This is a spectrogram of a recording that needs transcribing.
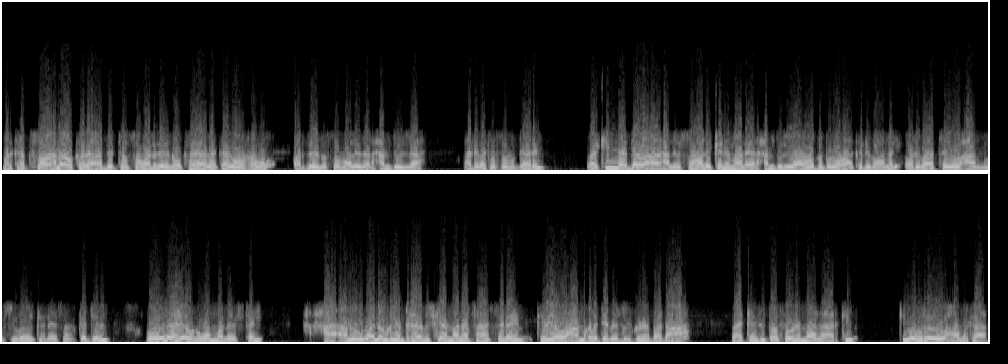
Marka tusaale anagoo kale adeetan soomaalideen oo kale adaan kaaga warramo ardaydeena soomaalida alxamdulilah wax dhibaato sooma gaarin? Laakiin maadaama aan yani soomaaliya ka nimaanay alxamdulilah waddan barwaaqaan ka dhimaanay oo dhibaata waxaan musiibooyinkan aysan ka jirin oo ilaahay oo nagu manaystay anigu maan ogeyn barnaamijka maana fahamsanayn. Keliya waxaan maqli jirnay dhulgariir baa dhaca laakiin si toosa weli maana arkin. Kii u horreeyay waxaa marka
